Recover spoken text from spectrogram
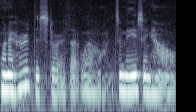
when I heard this story, I thought, wow, it's amazing how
